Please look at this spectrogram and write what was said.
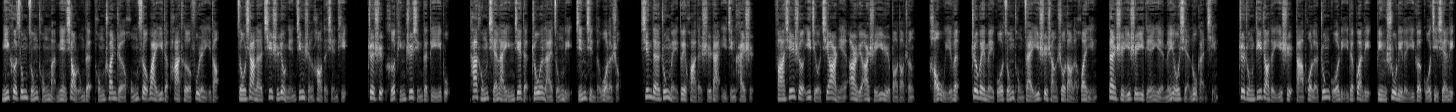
尼克松总统满面笑容的同穿着红色外衣的帕特夫人一道走下了七十六年精神号的舷梯，这是和平之行的第一步。他同前来迎接的周恩来总理紧紧的握了手。新的中美对话的时代已经开始。法新社一九七二年二月二十一日报道称，毫无疑问，这位美国总统在仪式上受到了欢迎，但是仪式一点也没有显露感情。这种低调的仪式打破了中国礼仪的惯例，并树立了一个国际先例。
